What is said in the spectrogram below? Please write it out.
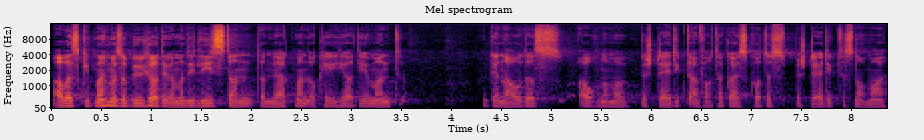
Aber es gibt manchmal so Bücher, die, wenn man die liest, dann, dann merkt man, okay, hier hat jemand genau das auch nochmal bestätigt, einfach der Geist Gottes bestätigt das nochmal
